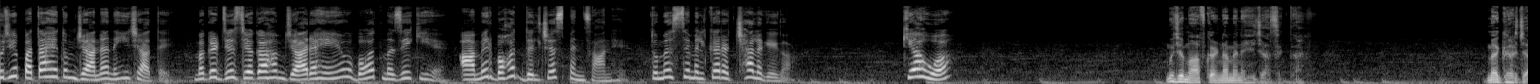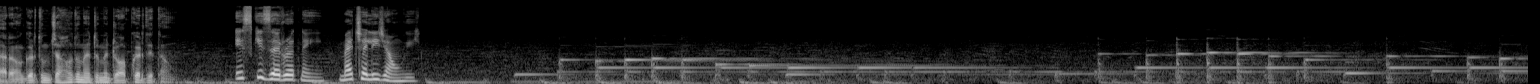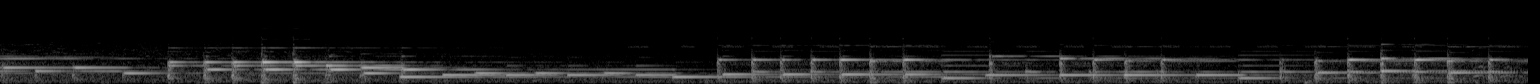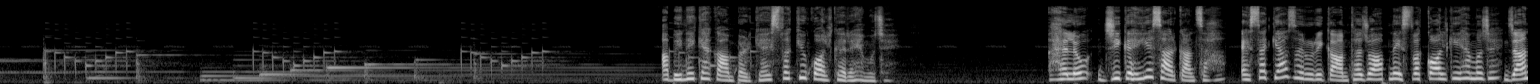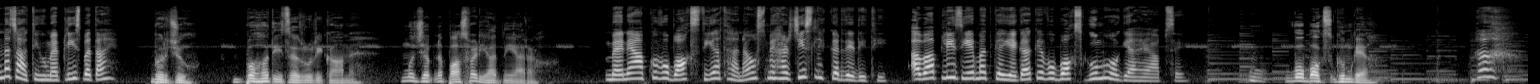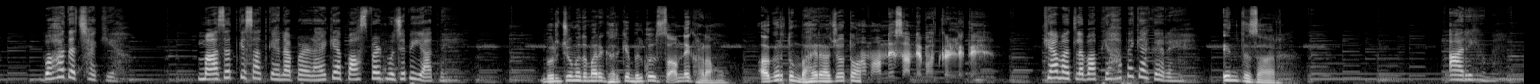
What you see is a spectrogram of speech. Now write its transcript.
मुझे पता है तुम जाना नहीं चाहते मगर जिस जगह हम जा रहे हैं वो बहुत मज़े की है। आमिर बहुत दिलचस्प इंसान है। तुम्हें उससे मिलकर अच्छा लगेगा। क्या हुआ? मुझे माफ़ करना मैं नहीं जा सकता। मैं घर जा रहा हूँ। अगर तुम चाहो तो मैं तुम्हें ड्रॉप कर देता हूँ। इसकी ज़रूरत नहीं मैं चली जाऊँगी। अब इन्हें क्या काम पड़ गया? इस वक्त क्यों कॉल कर रहे हैं मुझे? हेलो जी कहिए सारकान साहब ऐसा क्या ज़रूरी काम था जो आपने इस वक्त कॉल की है मुझे? जानना चाहती हूँ मैं प्लीज़ बताएँ। बुरजू बहुत ही ज़रूरी काम है। मुझे अपना पासवर्ड याद नहीं आ रहा। मैंने आपको वो बॉक्स दिया था ना उसमें हर चीज़ लिख कर दे दी थी। अब आप प्लीज़ ये मत कहिएगा कि वो बॉक्स गुम हो गया है आपसे। वो बॉक्स घूम गया। हाँ बहुत अच्छा किया। माजत के साथ कहना पड़ रहा है कि अब पासवर्ड मुझे भी याद नहीं। बुरजू मैं तुम्हारे घर के बिल्कुल सामने खड़ा हूँ। अगर तुम बाहर आ जाओ तो हम आमने सामने बात कर लेते हैं। क्या मतलब? आप यहाँ पे क्या कर रहे हैं? इंतज़ार। आ रही हूँ मैं।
